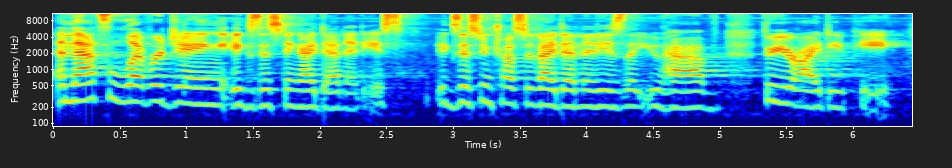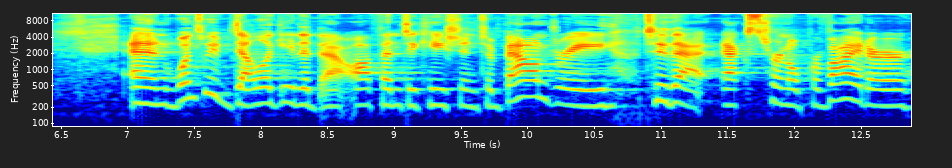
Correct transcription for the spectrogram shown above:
And that's leveraging existing identities, existing trusted identities that you have through your IDP. And once we've delegated that authentication to Boundary to that external provider,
